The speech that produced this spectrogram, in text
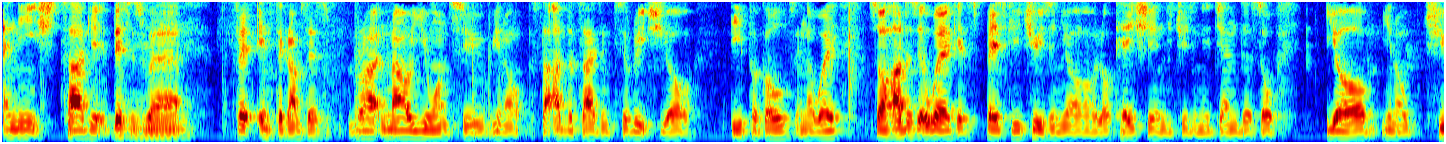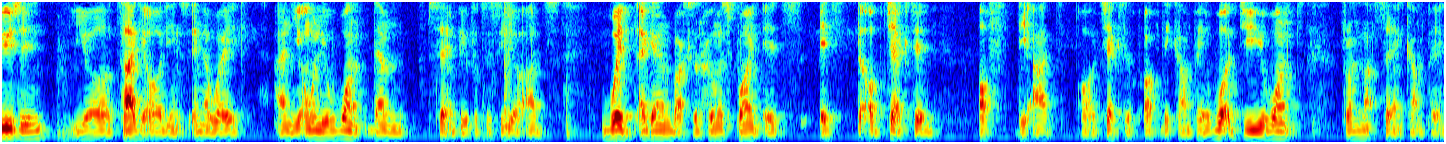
a niche target, this is where fi- Instagram says right now you want to you know start advertising to reach your deeper goals in a way. So how does it work? It's basically choosing your location, you're choosing your gender, so you're you know choosing your target audience in a way, and you only want them certain people to see your ads. With again back to the Huma's point, it's it's the objective of the ad or objective of the campaign. What do you want from that certain campaign?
